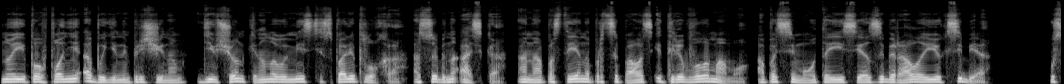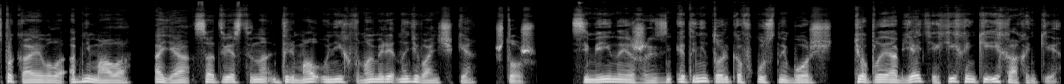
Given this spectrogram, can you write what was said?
но и по вполне обыденным причинам. Девчонки на новом месте спали плохо, особенно Аська. Она постоянно просыпалась и требовала маму, а посему Таисия забирала ее к себе. Успокаивала, обнимала, а я, соответственно, дремал у них в номере на диванчике. Что ж, семейная жизнь – это не только вкусный борщ, теплые объятия, хихоньки и хахоньки,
